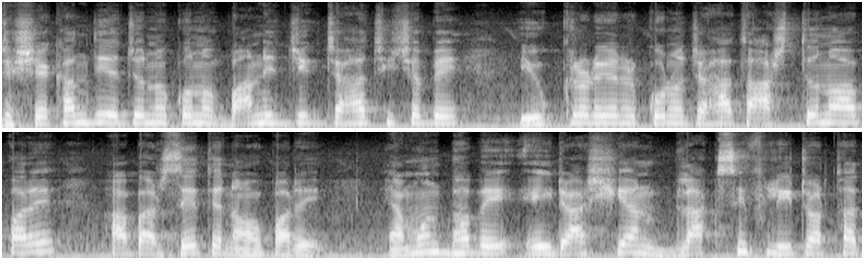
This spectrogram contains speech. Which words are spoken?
যে সেখান দিয়ে যেন কোনো বাণিজ্যিক জাহাজ হিসেবে ইউক্রেনের কোনো জাহাজ আসতে নাও পারে, আবার যেতে নাও পারে। এমনভাবে এই রাশিয়ান ব্ল্যাকসি ফ্লিট অর্থাৎ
